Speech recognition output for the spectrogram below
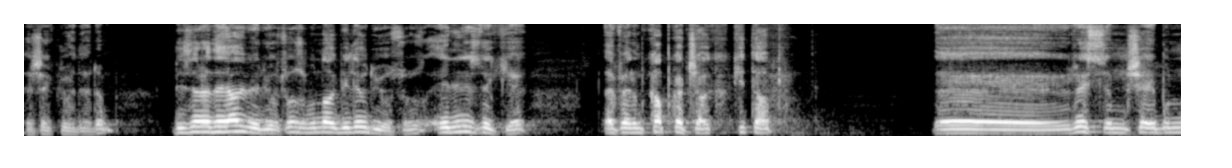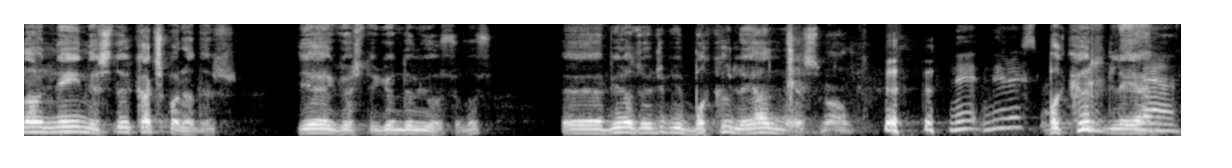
teşekkür ederim. Bizlere değer veriyorsunuz. Bunlar bilir diyorsunuz. Elinizdeki efendim kapkaçak, kitap, e, resim şey bunlar neyin nesidir, kaç paradır diye göster gönderiyorsunuz. E, biraz önce bir bakır leğen resmi aldım. Ne, ne resmi? Bakır leğen. Leğen.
